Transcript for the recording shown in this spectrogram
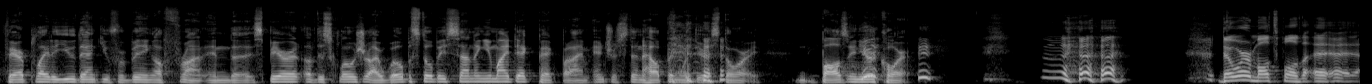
fair play to you. Thank you for being upfront. In the spirit of disclosure, I will still be sending you my dick pic, but I'm interested in helping with your story. Balls in your court." there were multiple. Uh, uh,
